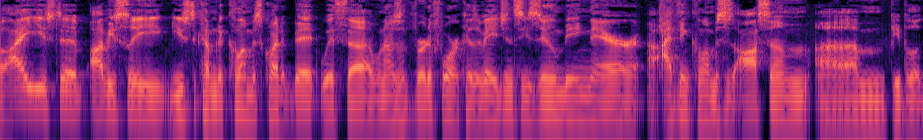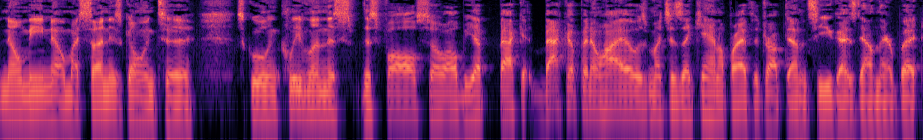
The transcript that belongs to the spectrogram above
Well, I used to obviously used to come to Columbus quite a bit with uh, when I was with Vertafore because of AgencyZoom being there. I think Columbus is awesome. Um, people that know me know my son is going to school in Cleveland this this fall, so I'll be up back back up in Ohio as much as I can. I'll probably have to drop down and see you guys down there. But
